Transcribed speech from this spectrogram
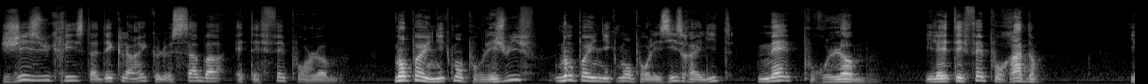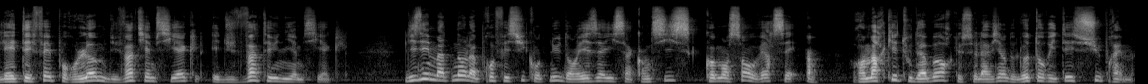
Jésus-Christ a déclaré que le sabbat était fait pour l'homme. Non pas uniquement pour les juifs, non pas uniquement pour les israélites, mais pour l'homme. Il a été fait pour Adam. Il a été fait pour l'homme du XXe siècle et du XXIe siècle. Lisez maintenant la prophétie contenue dans Ésaïe 56, commençant au verset 1. Remarquez tout d'abord que cela vient de l'autorité suprême.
